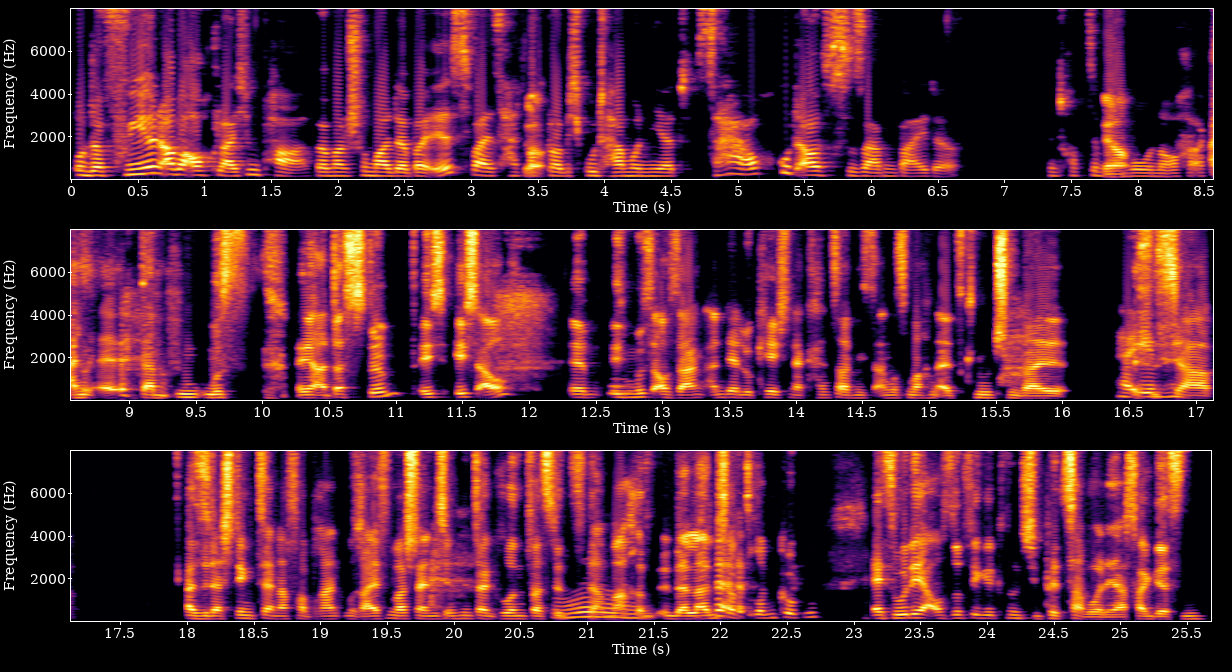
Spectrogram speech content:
Und da fielen aber auch gleich ein paar, wenn man schon mal dabei ist, weil es hat Ja. auch, glaube ich, gut harmoniert. Sah auch gut aus zusammen beide. Bin trotzdem Ja. bei Mo noch aktuell. Da muss, ja, das stimmt. Ich, ich auch. Ähm, ich muss auch sagen, an der Location, da kannst du auch nichts anderes machen als knutschen, weil ja, es ist ja, also da stinkt ja nach verbrannten Reifen wahrscheinlich im Hintergrund. Was willst du da Mm. machen? In der Landschaft rumgucken? Es wurde ja auch so viel geknutscht, die Pizza wurde ja vergessen.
